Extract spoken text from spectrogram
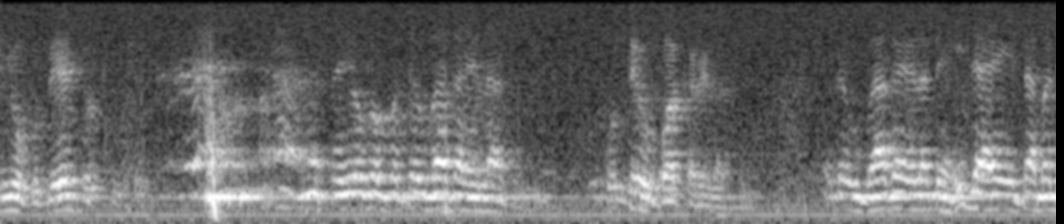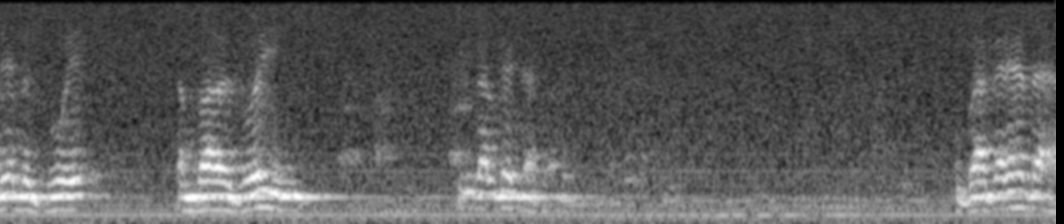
સિદ્ધાર્થમાં સહયોગ બે જ વસ્તુ છે અને સહયોગો પોતે ઉભા કરેલા છે પોતે ઉભા કરેલા છે એટલે ઉભા કરેલા બેસી જાય એટલા બધે બધું જોઈ સંભાળ જોઈ નિકાલ કરી નાખવાનો ઉભા કર્યા હતા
